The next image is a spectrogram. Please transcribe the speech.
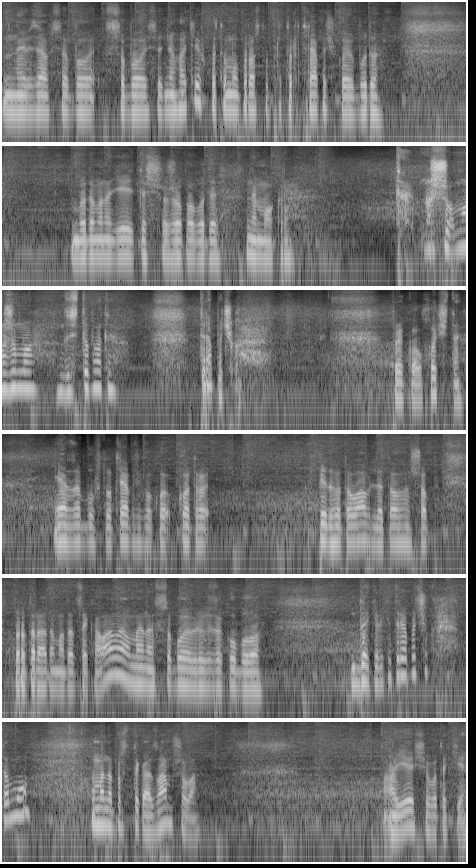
Не взяв з собою, сьогодні готівку, тому просто протер тряпочкою буду. Будемо надіятися, що жопа буде не мокра. Ну що, можемо діставати тряпочку. Прикол, хочете? Я забув ту тряпочку, котру підготував для того, щоб протирати мотоцикл. Але у мене з собою в рюкзаку було декілька тряпочок, тому у мене просто така замшева. А є ще отакі.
